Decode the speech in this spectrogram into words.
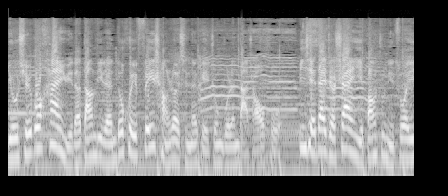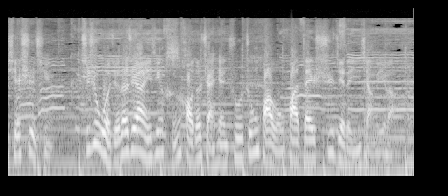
有学过汉语的当地人都会非常热情的给中国人打招呼，并且带着善意帮助你做一些事情。其实我觉得这样已经很好的展现出中华文化在世界的影响力了。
